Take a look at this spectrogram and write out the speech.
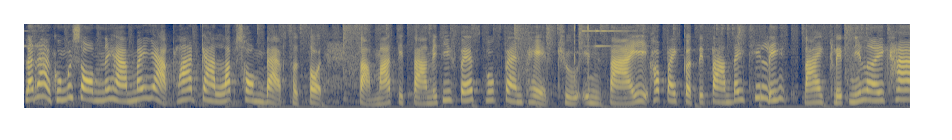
และถ้าหากคุณผู้ชมนะคะไม่อยากพลาดการรับชมแบบสด ๆ สามารถติดตามได้ที่ Facebook Fanpage True Insight เข้าไปกดติดตามได้ที่ลิงก์ใต้คลิปนี้เลยค่ะ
